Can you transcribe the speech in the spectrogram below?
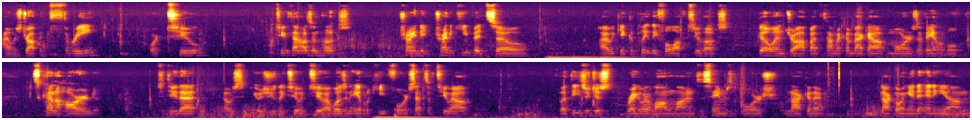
I was dropping three or two 2,000 hooks, trying to trying to keep it so I would get completely full off two hooks, go and drop. By the time I come back out, more is available. It's kind of hard to do that. I was it was usually two and two. I wasn't able to keep four sets of two out. But these are just regular long lines, the same as the Borge. I'm not gonna not going into any um,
